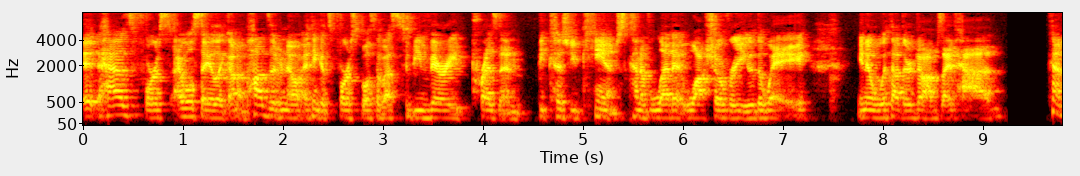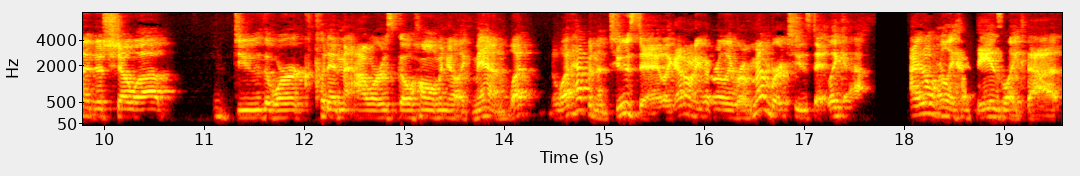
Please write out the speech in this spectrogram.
it has forced, I will say, like on a positive note, I think it's forced both of us to be very present because you can't just kind of let it wash over you the way, you know, with other jobs I've had. Kind of just show up, do the work, put in the hours, go home, and you're like, man, what what happened on Tuesday? Like, I don't even really remember Tuesday. Like, I don't really have days like that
